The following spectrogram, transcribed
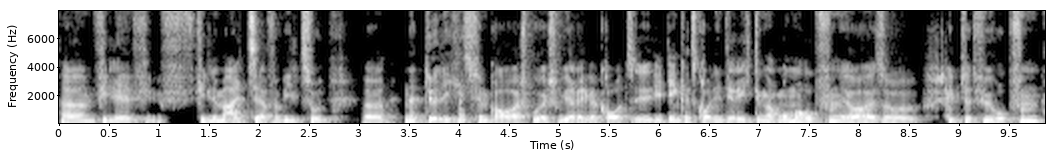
äh, viele viele Malze auf der Wildzucht. Äh, natürlich ist für den Brauer Spur schwieriger. Gerade, ich denke jetzt gerade in die Richtung Aromahopfen. Ja, also es gibt halt viel Hopfen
